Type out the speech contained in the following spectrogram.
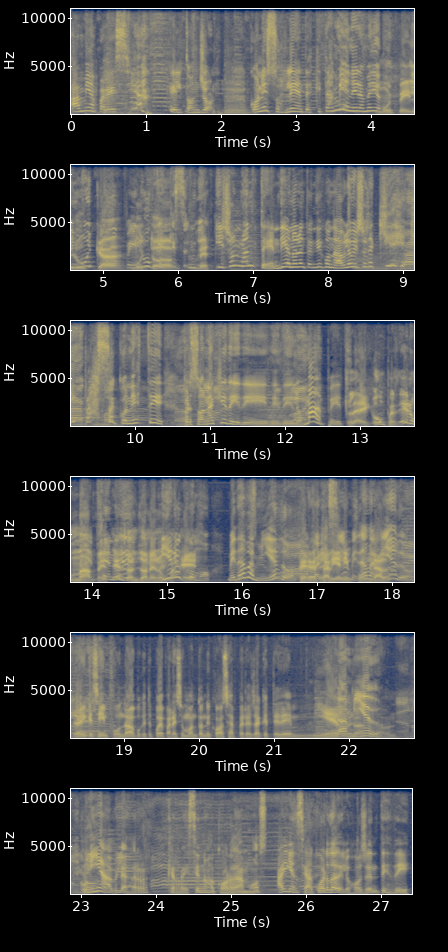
A mí aparecía Elton John con esos lentes que también era medio. Muy y peluca, muy muy peluca, todo que se- vest- y yo no entendía, no lo entendía cuando hablaba y yo era ¿qué, qué pasa con este personaje de, de- de- de los Muppets? Un per- era un mapa. ¿Entendés? Elton John era un Y era Muppet. como, me daba miedo. Pero está bien aparecía y me daba infundado. miedo. Está bien que sea infundado porque te puede parecer un montón de cosas, pero ya que te dé miedo. Me da ¿no? miedo. No. Ni hablar, que recién nos acordamos. ¿Alguien se acuerda de los oyentes de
